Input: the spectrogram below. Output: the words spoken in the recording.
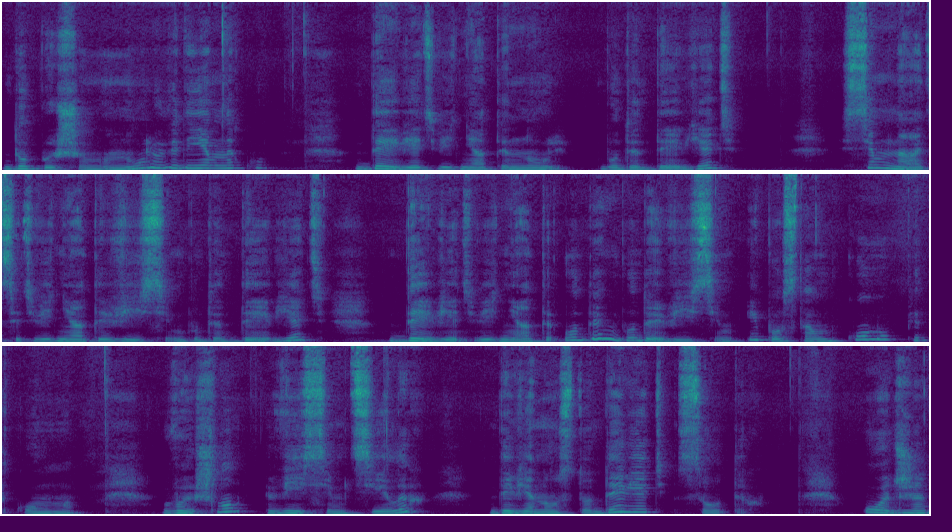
Допишемо 0 у від'ємнику. 9 відняти 0 буде 9. 17 відняти 8 буде 9. 9 відняти 1 буде 8. І поставимо кому під комами. Вийшло 8,99. Отже,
